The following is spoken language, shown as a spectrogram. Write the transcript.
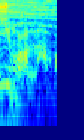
พี่บอลลับ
